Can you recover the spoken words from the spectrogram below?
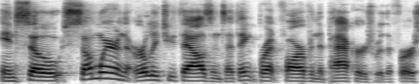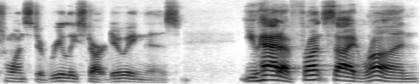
And so somewhere in the early 2000s, I think Brett Favre and the Packers were the first ones to really start doing this. You had a front side run,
